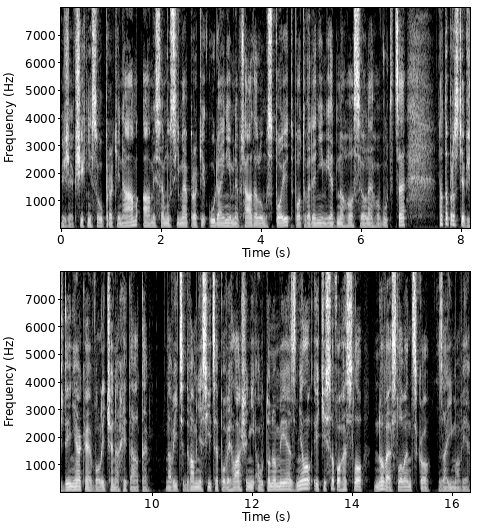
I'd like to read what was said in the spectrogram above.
že všichni jsou proti nám a my se musíme proti údajným nepřátelům spojit pod vedením jednoho silného vůdce, na to prostě vždy nějaké voliče nachytáte. Navíc dva měsíce po vyhlášení autonomie znělo i Tisovo heslo Nové Slovensko zajímavě.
